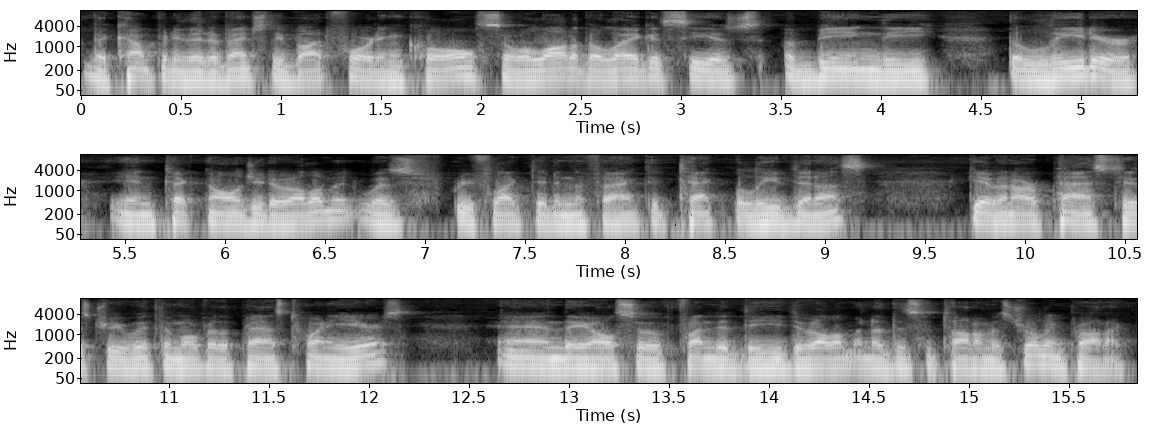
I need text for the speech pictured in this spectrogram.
the company that eventually bought Fording Coal. So a lot of the legacy is of being the the leader in technology development was reflected in the fact that Teck believed in us, given our past history with them over the past 20 years, and they also funded the development of this autonomous drilling product.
